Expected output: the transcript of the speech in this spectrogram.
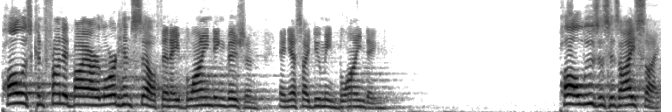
Paul is confronted by our Lord himself in a blinding vision. And yes, I do mean blinding. Paul loses his eyesight.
